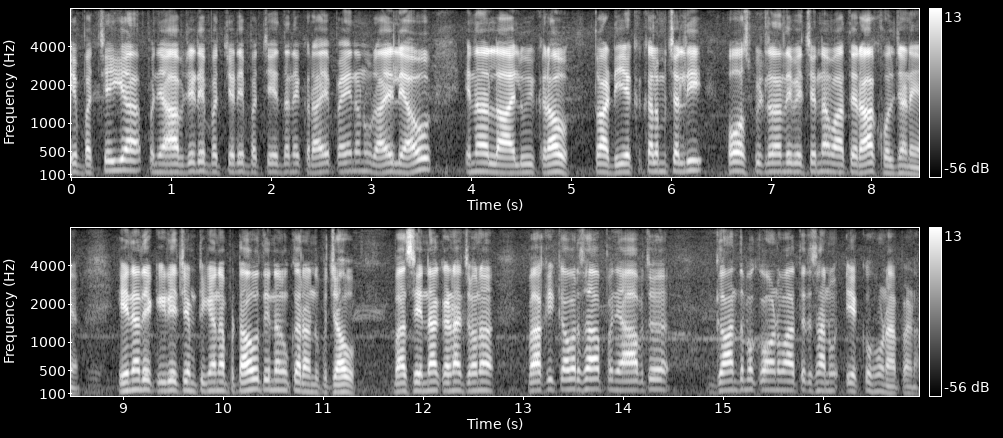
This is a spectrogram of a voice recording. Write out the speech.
ਇਹ ਬੱਚੇ ਹੀ ਆ, ਪੰਜਾਬ ਜਿਹੜੇ ਬੱਚੇ ਜਿਹੜੇ ਬੱਚੇ ਇਦਾਂ ਦੇ ਕਿਰਾਏ ਪਏ ਇਹਨਾਂ ਨੂੰ ਰਾਏ ਲਿਆਓ, ਇਹਨਾਂ ਦਾ ਇਲਾਜ ਲੂਈ ਕਰਾਓ। ਤੁਹਾਡੀ ਇੱਕ ਕਲਮ ਚੱਲੀ ਹਸਪੀਟਲਾਂ ਦੇ ਵਿੱਚ ਇਹਨਾਂ ਵਾਸਤੇ ਰਾਹ ਖੁੱਲ ਜਾਣੇ ਆ। ਇਹਨਾਂ ਦੇ ਕੀੜੇ ਚਿਮਟੀਆਂ ਨਾਲ ਪਟਾਓ ਤੇ ਇਹਨਾਂ ਨੂੰ ਘਰਾਂ ਨੂੰ ਪਹੁੰਚਾਓ। ਬਸ ਇੰਨਾ ਕਹਿਣਾ ਚਾਹੁੰਦਾ। ਬਾਕੀ ਕਵਰ ਸਾਹਿਬ, ਪੰਜਾਬ 'ਚ ਗੰਦ ਮਕਾਉਣ ਵਾਸਤੇ ਤੇ ਸਾਨੂੰ ਇੱਕ ਹੋਣਾ ਪੈਣਾ।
